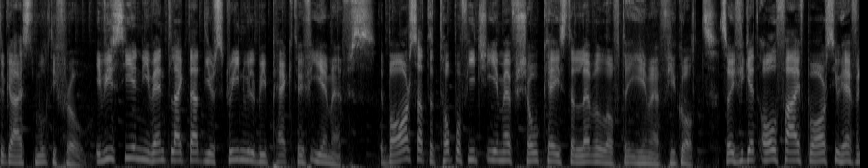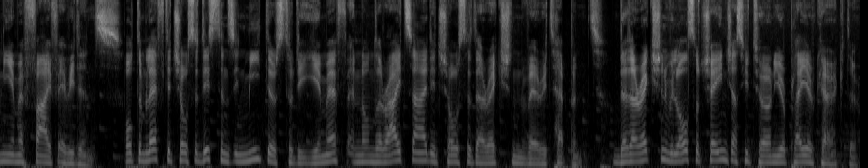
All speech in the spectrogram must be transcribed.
Poltergeist multi-throw. If you see an event like that, your screen will be packed with EMFs. The bars at the top of each EMF showcase the level of the EMF you got. So if you get all 5 bars, you have an EMF 5 evidence. Bottom left, it shows the distance in meters to the EMF and on the right side, it shows the direction where it happened. The direction will also change as you turn your player character.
